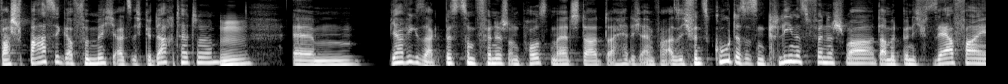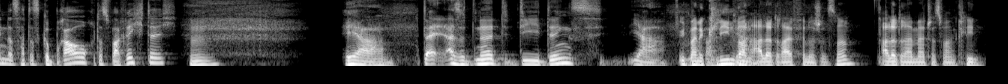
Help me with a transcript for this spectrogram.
war spaßiger für mich, als ich gedacht hätte. Mhm. Ähm, ja, wie gesagt, bis zum Finish und Postmatch, da, da hätte ich einfach, also ich find's gut, dass es ein cleanes Finish war. Damit bin ich sehr fein. Das hat es gebraucht. Das war richtig. Mhm. Ja, da, also ne, die Dings, ja. Ich meine, clean ja. waren alle drei Finishes, ne? Alle drei Matches waren clean.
